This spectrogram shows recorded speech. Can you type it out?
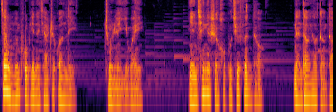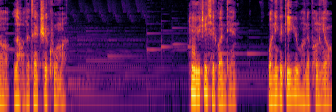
在我们普遍的价值观里。众人以为，年轻的时候不去奋斗，难道要等到老了再吃苦吗？对于这些观点，我那个低欲望的朋友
